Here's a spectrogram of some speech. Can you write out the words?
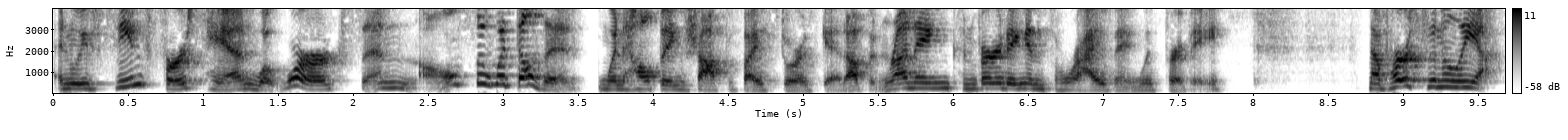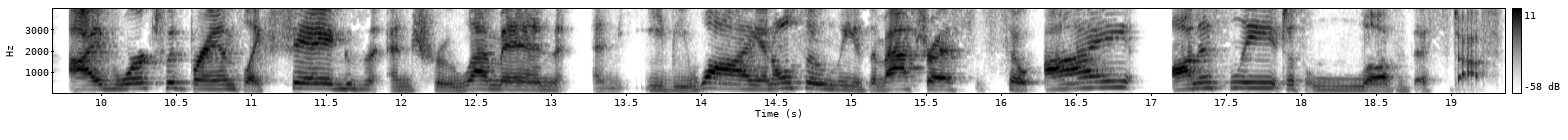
And we've seen firsthand what works and also what doesn't when helping Shopify stores get up and running, converting, and thriving with Privy. Now, personally, I've worked with brands like Figs and True Lemon and EBY and also Leesa Mattress. So I honestly just love this stuff.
